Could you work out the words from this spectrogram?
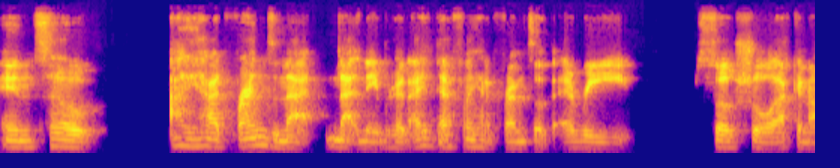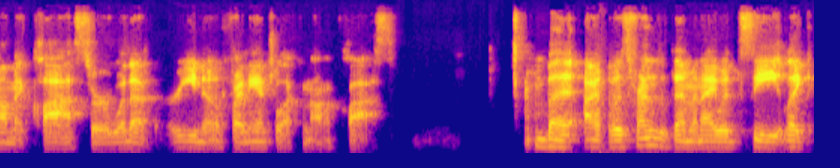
and so i had friends in that in that neighborhood. I definitely had friends of every social economic class or whatever you know financial economic class. But I was friends with them and I would see like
